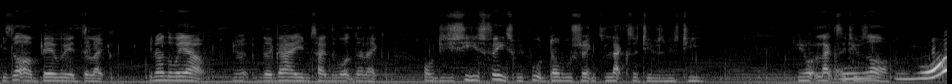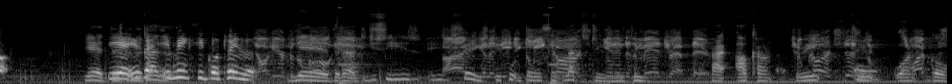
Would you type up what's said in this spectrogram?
These lot are bare weird. They're like, you know, on the way out, you know, the guy inside the vault. They're like, oh, did you see his face? We put double strength laxatives in his tea. You know what laxatives are? What? Yeah, the, Yeah, the, is guy that, it makes you go toilet. Yeah, they're like, did you see his, his face? They put double strength laxatives in his tea. Alright, I'll count. Three, two, one, go.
